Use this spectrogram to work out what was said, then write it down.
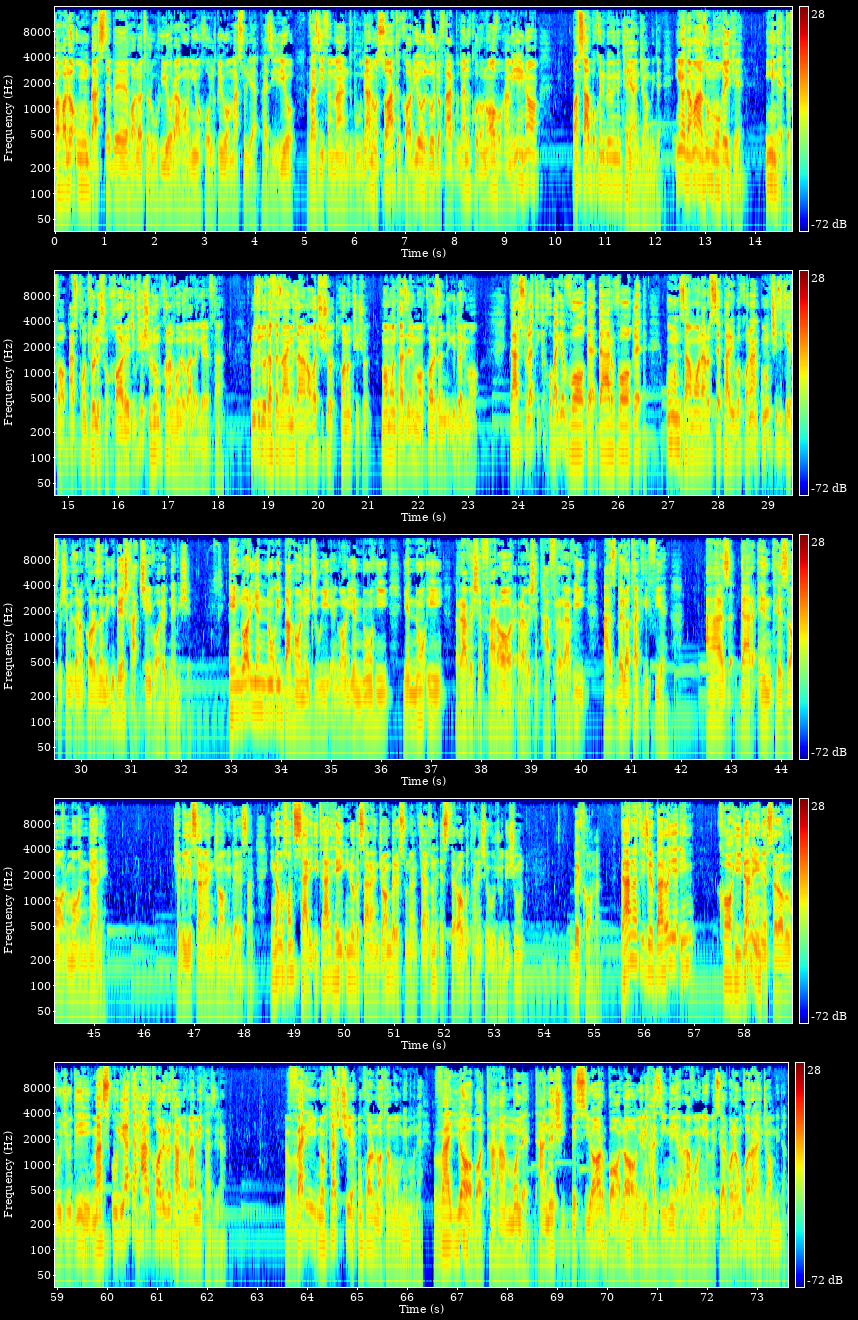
و حالا اون بسته به حالات روحی و روانی و خلقی و مسئولیت پذیری و وظیفه مند بودن و ساعت کاری و زوج و فرد بودن کرونا و همه اینا با سب بکنی ببینیم کی انجام میده. این آدما از اون موقعی که این اتفاق از کنترلشون خارج میشه شروع می‌کنن هول و ولا گرفتن. روزی دو دفعه زنگ می‌زنن آقا چی شد؟ خانم چی شد؟ ما منتظریم ما کار زندگی داریم ما. در صورتی که خب اگه واقع در واقع اون زمانه رو سپری بکنن اون چیزی که اسمشو می‌زنن کار زندگی بهش خدچه ای وارد نمیشه. انگار یه نوعی بهانه جویی انگار یه نوعی یه نوعی روش فرار روش تفر روی از بلا تکلیفیه از در انتظار ماندنه که به یه سرانجامی برسن. اینا می‌خوان سریعتر هی اینو به سرانجام برسونن که از اون استراب و تنش وجودیشون بکاهن. در نتیجه برای این کاهیدن این استراب وجودی مسئولیت هر کاری رو تقریبا میپذیرن. ولی نکتهش چیه؟ اون کار ناتموم میمونه. و یا با تحمل تنشی بسیار بالا یعنی هزینه روانی بسیار بالا اون کار رو انجام میدن.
